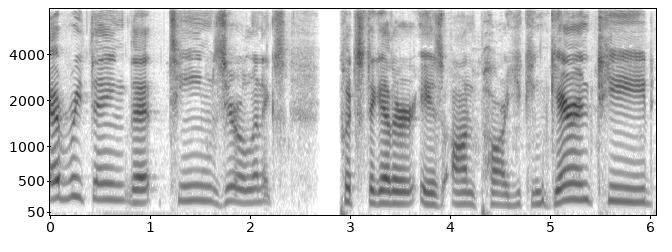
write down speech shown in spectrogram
everything that Team Xero Linux puts together is on par. You can guaranteed,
